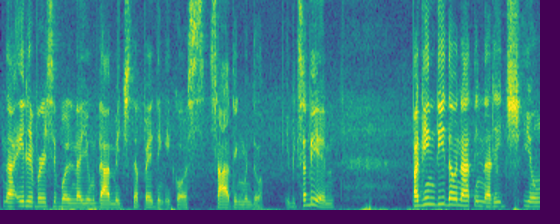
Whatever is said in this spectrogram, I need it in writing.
na irreversible na yung damage na pwedeng i-cause sa ating mundo. Ibig sabihin, pag hindi daw natin na-reach yung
